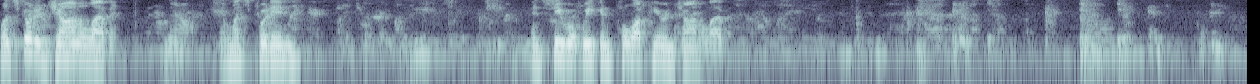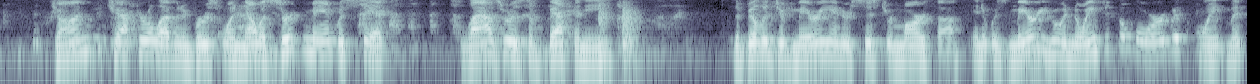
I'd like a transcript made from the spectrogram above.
let's go to John 11 now, and let's put in and see what we can pull up here in John 11. John chapter 11 and verse 1. Now a certain man was sick, Lazarus of Bethany, the village of Mary and her sister Martha. And it was Mary who anointed the Lord with ointment,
